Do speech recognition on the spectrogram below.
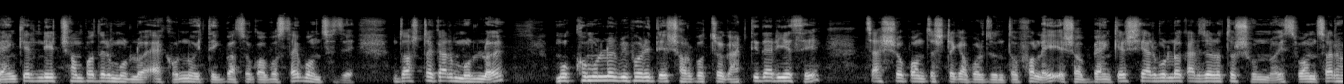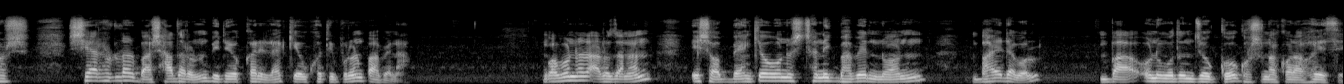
ব্যাংকের নিট সম্পদের মূল্য এখন নৈতিক বাচক অবস্থায় পৌঁছেছে দশ টাকার মূল্যে মুখ্য মূল্যের বিপরীতে সর্বোচ্চ ঘাটতি দাঁড়িয়েছে চারশো পঞ্চাশ টাকা পর্যন্ত। ফলে এসব ব্যাংকের শেয়ার মূল্য কার্যরত শূন্য। স্পন্সর শেয়ার হোল্ডার বা সাধারণ বিনিয়োগকারীরা কেউ ক্ষতিপূরণ পাবে না। গভর্নর আরও জানান, এসব ব্যাংকেও আনুষ্ঠানিকভাবে নন ভাইডেবল বা অনুমোদনযোগ্য ঘোষণা করা হয়েছে।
